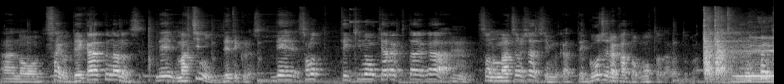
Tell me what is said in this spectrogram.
あの最後でかくなるんですよ。で街に出てくるんですよ。でその敵のキャラクターが、うん。その街の人たちに向かってゴジラかと思っただろうとか、へ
